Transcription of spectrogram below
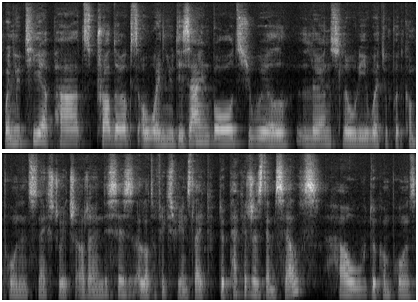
when you tear apart products or when you design boards, you will learn slowly where to put components next to each other. And this is a lot of experience, like the packages themselves, how the components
